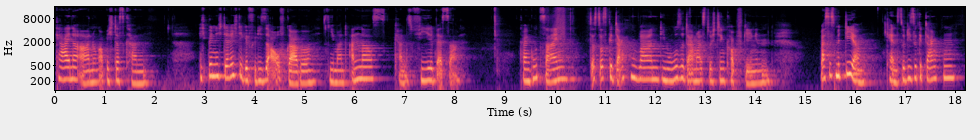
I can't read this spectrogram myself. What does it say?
keine Ahnung, ob ich das kann. Ich bin nicht der Richtige für diese Aufgabe. Jemand anders kann es viel besser. Kann gut sein, dass das Gedanken waren, die Mose damals durch den Kopf gingen. Was ist mit dir? Kennst du diese Gedanken?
